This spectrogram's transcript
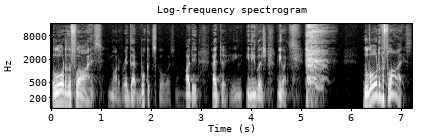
The Lord of the Flies. You might have read that book at school, actually. I did. I had to, in, in English. Anyway. the Lord of the Flies.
